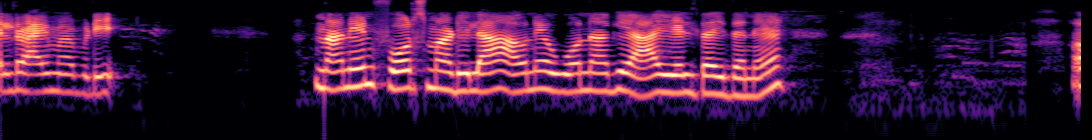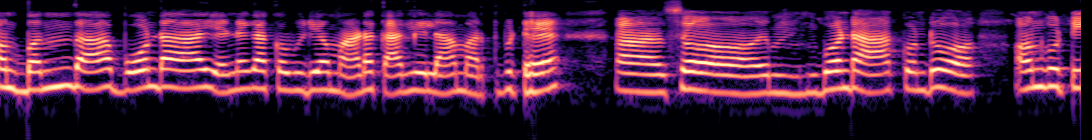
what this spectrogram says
ಎಲ್ಲರೂ ಹಾಯ್ ಮಾಡಿಬಿಡಿ. ನಾನೇನು ಫೋರ್ಸ್ ಮಾಡಿಲ್ಲ, ಅವನೇ ಓನಾಗಿ ಹಾಯ್ ಹೇಳ್ತಾ ಇದ್ದಾನೆ. ಅವ್ನು ಬಂದ ಬೋಂಡ ಎಣ್ಣೆಗೆ ಹಾಕೋ ವಿಡಿಯೋ ಮಾಡೋಕ್ಕಾಗಲಿಲ್ಲ ಮರ್ತುಬಿಟ್ಟೆ. ಸೊ ಬೋಂಡ ಹಾಕ್ಕೊಂಡು ಅವನಿಗೂ ಟೀ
